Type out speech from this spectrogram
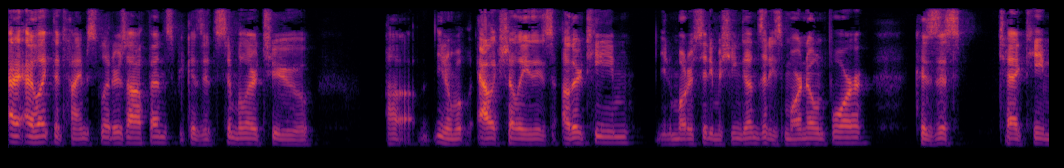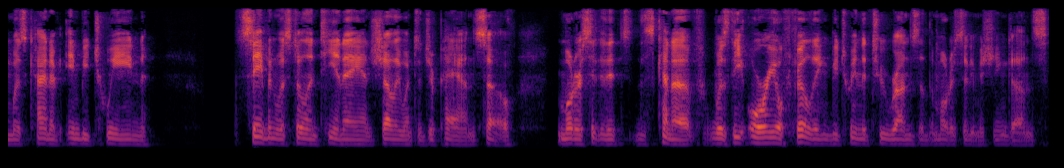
I, I like the time splitters offense because it's similar to, uh, you know, Alex Shelley's other team, you know, Motor City Machine Guns that he's more known for, because this tag team was kind of in between. Sabin was still in TNA and Shelley went to Japan, so Motor City. This, this kind of was the Oreo filling between the two runs of the Motor City Machine Guns.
